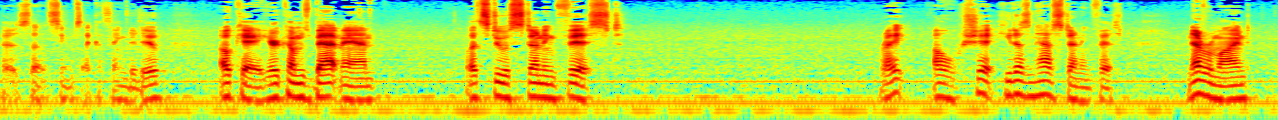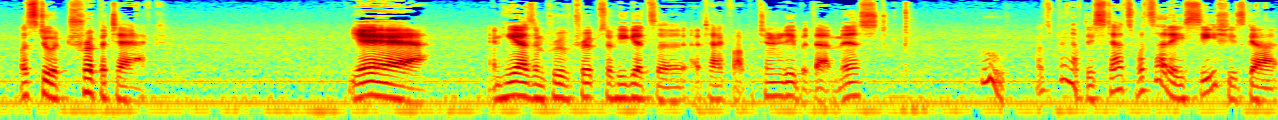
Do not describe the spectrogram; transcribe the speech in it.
because that seems like a thing to do. Okay, here comes Batman. Let's do a stunning fist. Right? Oh, shit, he doesn't have stunning fist. Never mind. Let's do a trip attack. Yeah. And he has improved trip, so he gets a attack of opportunity, but that missed. Ooh, let's bring up these stats. What's that AC she's got?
